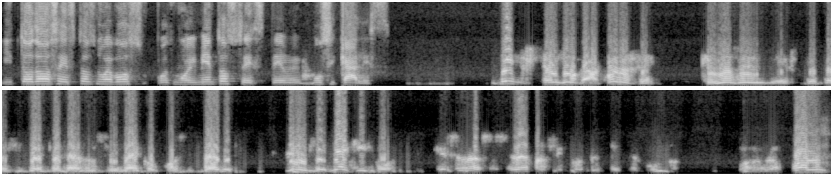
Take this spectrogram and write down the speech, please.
y todos estos nuevos pues movimientos este musicales? Mire yo, acuérdese que yo soy este, presidente de la Sociedad de Compositores de México, que es una sociedad más importante del mundo, por lo cual,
